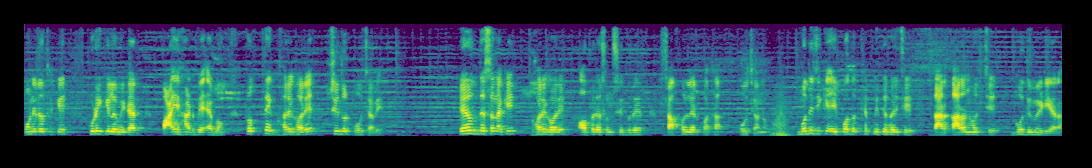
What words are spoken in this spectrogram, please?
পনেরো থেকে কুড়ি কিলোমিটার পায়ে হাঁটবে এবং প্রত্যেক ঘরে ঘরে সিঁদুর পৌঁছাবে। এর উদ্দেশ্য নাকি ঘরে ঘরে অপারেশন সিঁদুরের সাফল্যের কথা পৌঁছানো। মোদিজিকে এই পদক্ষেপ নিতে হয়েছে, তার কারণ হচ্ছে গদি মিডিয়ারা।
